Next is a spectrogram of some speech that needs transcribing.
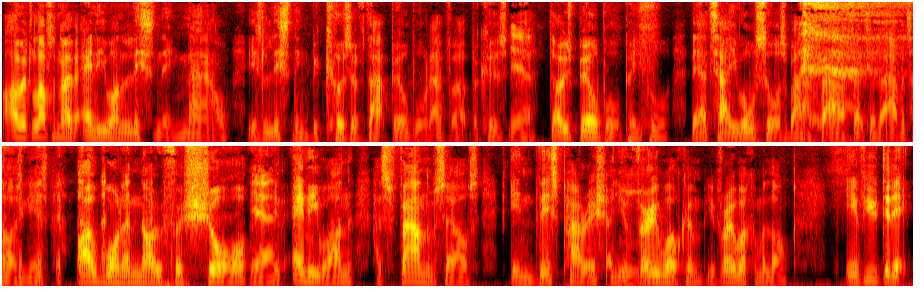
I would love to know if anyone listening now is listening because of that billboard advert. Because Yeah. those billboard people, they'll tell you all sorts about how effective that advertising is. I want to know for sure Yeah. if anyone has found themselves in this parish, and you're very welcome. You're very welcome along. If you did it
